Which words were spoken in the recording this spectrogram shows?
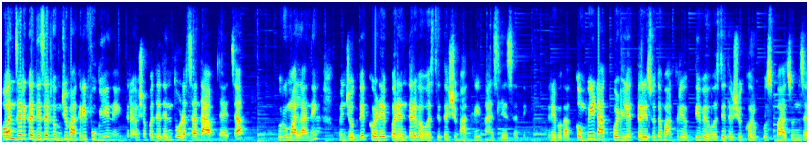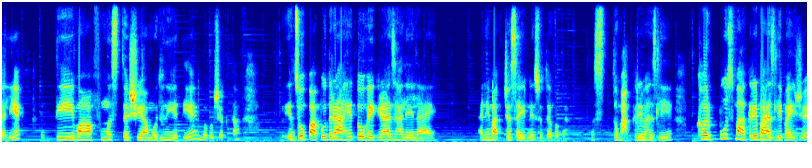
पण जर कधी जर तुमची भाकरी फुगली नाही तर अशा पद्धतीने थोडासा दाब द्यायचा. रुमालाने म्हणजे अगदी कडेपर्यंत व्यवस्थित अशी भाकरी भाजली जाते. तर हे बघा कमी डाग पडलेत तरी सुद्धा भाकरी अगदी व्यवस्थित अशी खरपूस भाजून झाली आहे अगदी वाफ मस्त अशी यामधून येते बघू शकता. जो पापुद्रा आहे तो वेगळा झालेला आहे. आणि मागच्या साईडने सुद्धा बघा मस्त भाकरी भाजली आहे खरपूस भाकरी भाजली पाहिजे.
